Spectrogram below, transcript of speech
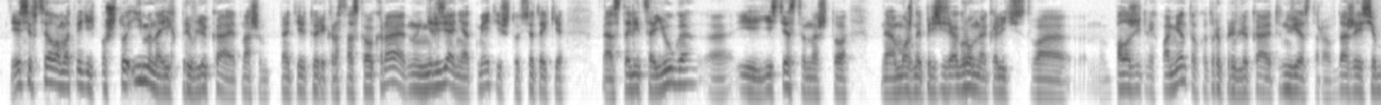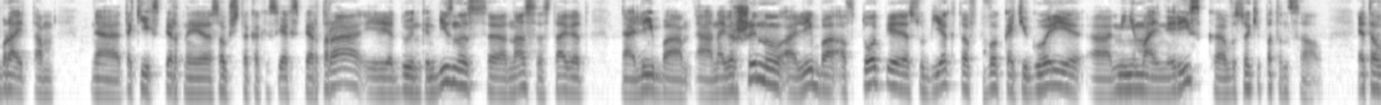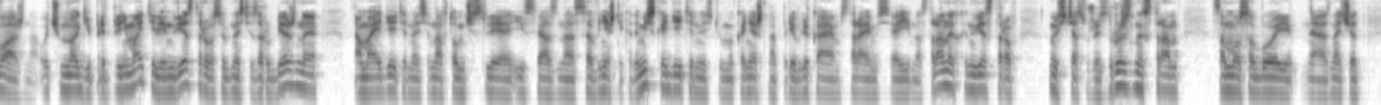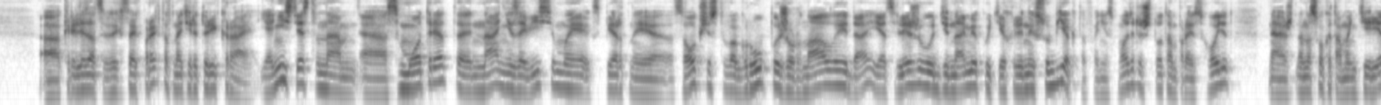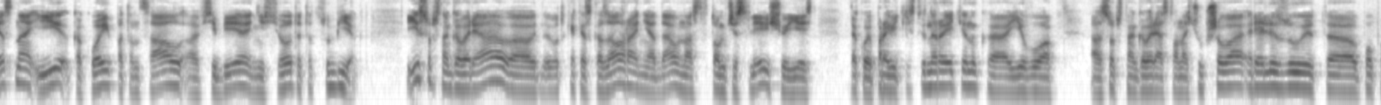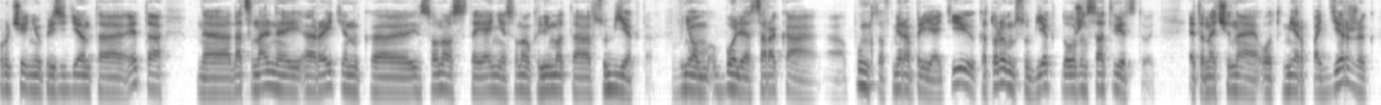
Если в целом отметить, по что именно их привлекает нашим, на территории Краснодарского края, ну, нельзя не отметить, что все-таки а, столица юга, а, и естественно, что а, можно перечислить огромное количество положительных моментов, которые привлекают инвесторов. Даже если брать там такие экспертные сообщества, как Эксперт.ра или Doing in Business, нас ставят либо на вершину, либо в топе субъектов в категории минимальный риск, высокий потенциал. Это важно. Очень многие предприниматели, инвесторы, в особенности зарубежные, а моя деятельность, она в том числе и связана с внешнеэкономической деятельностью. Мы, конечно, привлекаем, стараемся и иностранных инвесторов, ну, сейчас уже из дружественных стран, само собой, э, значит, к реализации своих проектов на территории края. И они, естественно, э, смотрят на независимые экспертные сообщества, группы, журналы, да, и отслеживают динамику тех или иных субъектов. Они смотрят, что там происходит, э, насколько там интересно и какой потенциал в себе несет этот субъект. И, собственно говоря, вот как я сказал ранее, да, у нас в том числе еще есть такой правительственный рейтинг, его, собственно говоря, Слана Чупшева реализует по поручению президента. Это Э, национальный рейтинг э, инвестиционного состояния, инвестиционного климата в субъектах. В нем более 40 э, пунктов мероприятий, которым субъект должен соответствовать. Это начиная от мер поддержек,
